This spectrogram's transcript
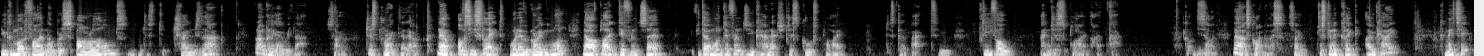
You can modify a number of spiral arms, you can just change that, and I'm going to go with that. So just drag that out. Now, obviously select whatever gradient you want. Now applied difference there. If you don't want difference, you can actually just course apply just go back to default and just apply it like that. Got design. Now that's quite nice. So just going to click OK, commit it,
